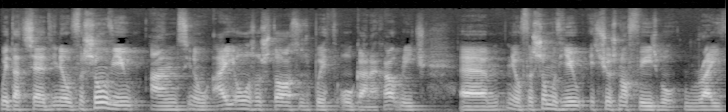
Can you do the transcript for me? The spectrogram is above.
with that said, you know, for some of you, and you know, I also started with organic outreach. Um, you know, for some of you, it's just not feasible right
